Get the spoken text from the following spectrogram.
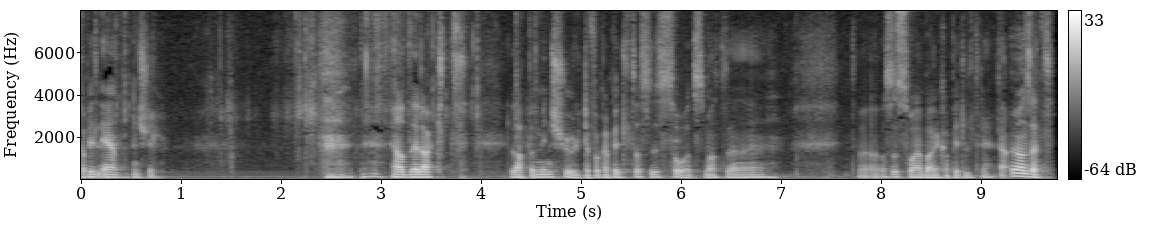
Kapittel 1, unnskyld. Jeg hadde lagt lappen min skjulte for kapittel 2, så det så ut som at eh, Og så så jeg bare kapittel 3. Ja, uansett.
